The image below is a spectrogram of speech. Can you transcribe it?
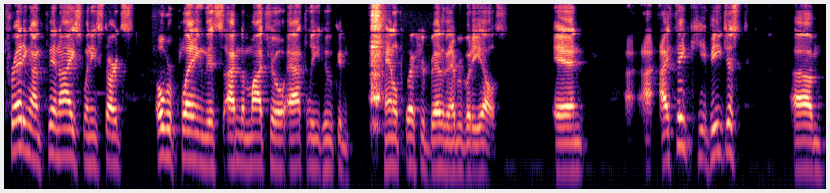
treading on thin ice when he starts overplaying this I'm the macho athlete who can handle pressure better than everybody else. And I, I think if he just, um,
